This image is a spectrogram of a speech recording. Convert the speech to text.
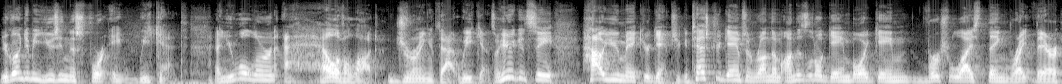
You're going to be using this for a weekend, and you will learn a hell of a lot during that weekend. So here you can see how you make your games. You can test your games and run them on this little Game Boy game virtualized thing right there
